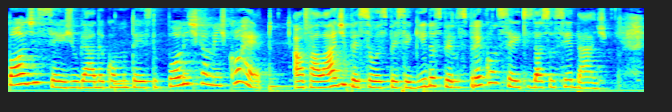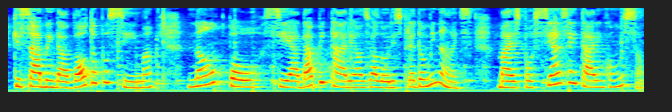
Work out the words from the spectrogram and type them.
pode ser julgada como um texto politicamente correto, ao falar de pessoas perseguidas pelos preconceitos da sociedade, que sabem dar a volta por cima, não por se adaptarem aos valores predominantes, mas por se aceitarem como são.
